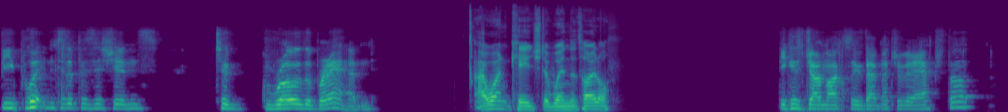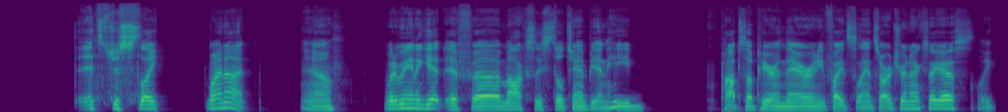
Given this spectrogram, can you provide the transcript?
be put into the positions to grow the brand. I want Cage to win the title. Because Jon Moxley is that much of an afterthought? It's just like, why not? You know, what are we gonna get if uh, Moxley's still champion? He pops up here and there and he fights Lance Archer next, I guess. Like,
